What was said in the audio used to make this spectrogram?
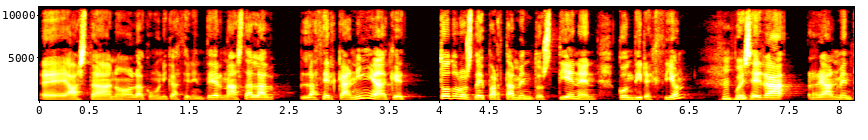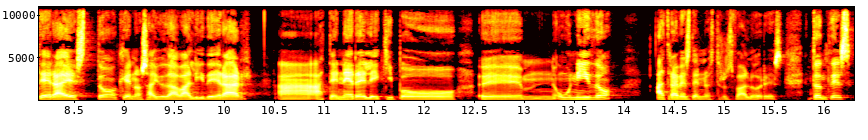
eh, hasta la comunicación interna, hasta la, cercanía que todos los departamentos tienen con dirección, pues era, realmente era esto que nos ayudaba a liderar, a, tener el equipo eh, unido a través de nuestros valores. Entonces,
